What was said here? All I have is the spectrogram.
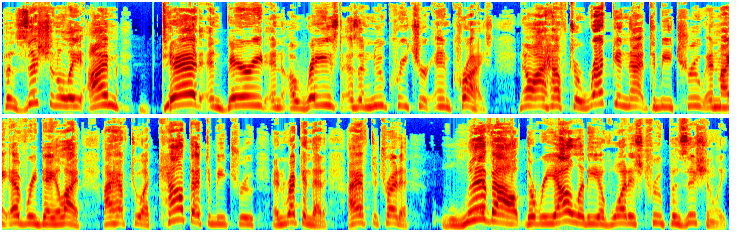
Positionally, I'm dead and buried and raised as a new creature in Christ. Now I have to reckon that to be true in my everyday life. I have to account that to be true and reckon that. I have to try to live out the reality of what is true positionally.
